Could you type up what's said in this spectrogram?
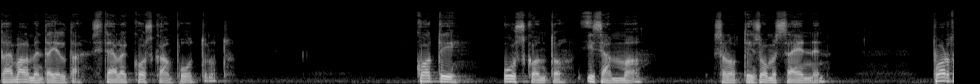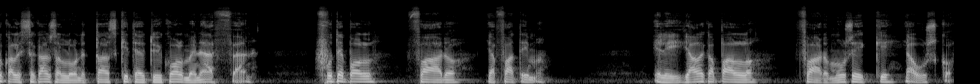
tai valmentajilta sitä ei ole koskaan puuttunut. Koti, uskonto, isänmaa, sanottiin Suomessa ennen – Portugalissa kansanluonne taas kiteytyy kolmeen Fään. Futebol, Fado ja Fatima. Eli jalkapallo, Fado musiikki ja usko.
